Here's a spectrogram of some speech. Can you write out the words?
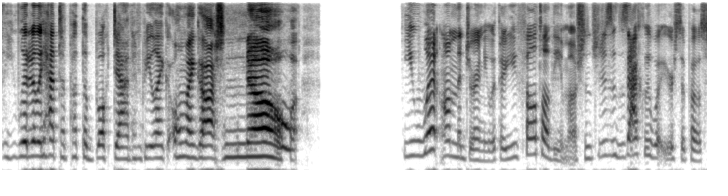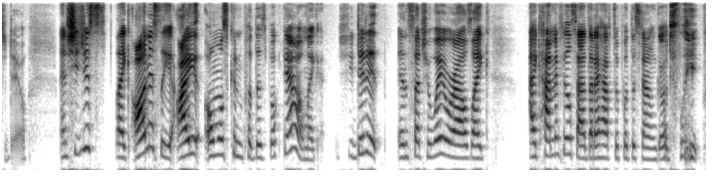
you literally had to put the book down and be like, "Oh my gosh, no." You went on the journey with her. You felt all the emotions, which is exactly what you're supposed to do. And she just like honestly, I almost couldn't put this book down. Like she did it in such a way where I was like, I kind of feel sad that I have to put this down and go to sleep.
